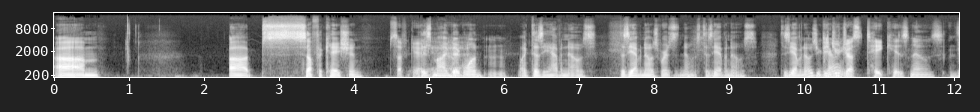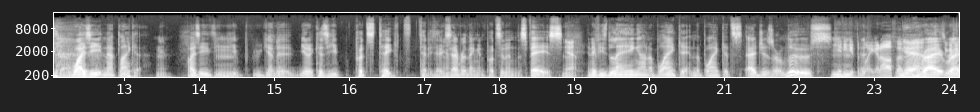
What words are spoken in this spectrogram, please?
Um, uh, suffocation Suffocation. is my big Yeah. one. hmm Like, does he have a nose? Does he have a nose? Where's his nose? Does he have a nose? Does he have a nose? You're Did you carrying it. just take his nose and say, Why is he eating that blanket? Yeah. Why is he, Mm. you, you gonna you know because he puts takes Teddy takes everything and puts it in his face. Yeah. And if he's laying on a blanket and the blanket's edges are loose, Can you mm-hmm. get the blanket off of Yeah. him? Right, Is it gonna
